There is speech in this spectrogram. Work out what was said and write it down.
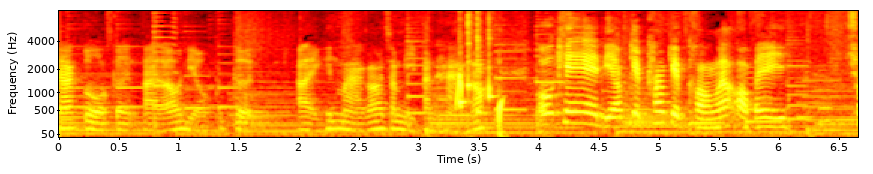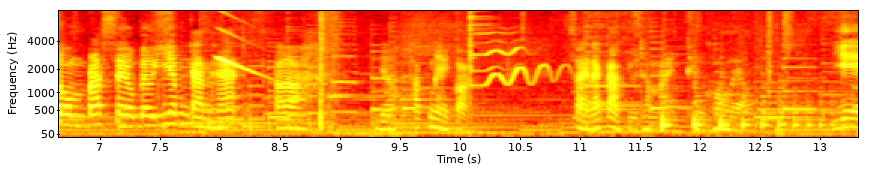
น่ากลัวเกินไปแล้วเดี๋ยวเกิดอะไรขึ้นมาก็จะมีปัญหาเนาะโอเค เดี๋ยวเก็บข้าวเก็บของแล้วออกไป ชมบรัสเซลเบลเยียมกันฮะเเดี๋ยวพักเหนื่อยก่อน ใส่หน้ากากอยู่ทำไมถึงห้องแล้ว เย่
